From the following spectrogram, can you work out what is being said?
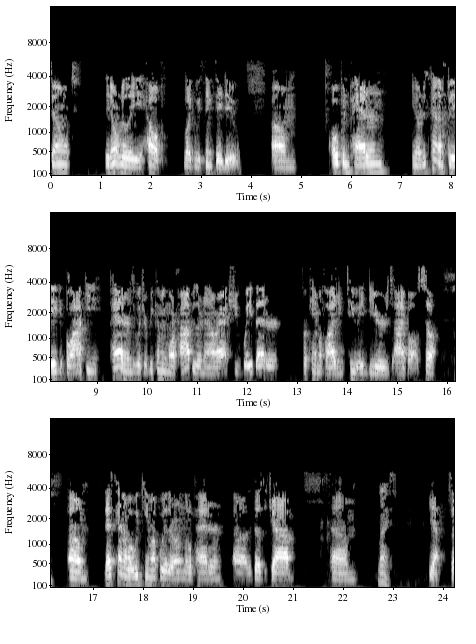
don't they don't really help like we think they do. Um, open pattern, you know, just kind of big blocky patterns which are becoming more popular now are actually way better for camouflaging to a deer's eyeballs. So um, that's kind of what we came up with, our own little pattern uh, that does the job. Um, nice. yeah, so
